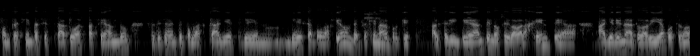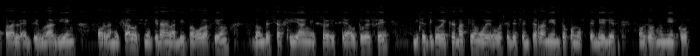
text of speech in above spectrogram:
con 300 estatuas paseando precisamente por las calles de, esa población de Fregenal, porque al ser itinerante no se llevaba la gente a, a Llerena todavía, pues no estaba el, tribunal bien organizado, sino que eran en la misma población donde se hacían ese auto de fe y ese tipo de cremación o, ese desenterramiento con los peleles, con esos muñecos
